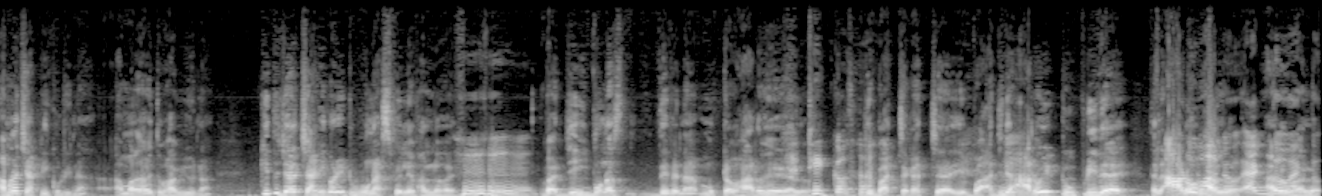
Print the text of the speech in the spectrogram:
আমরা চাকরি করি না আমরা হয়তো ভাবিও না কিন্তু যারা চাকরি করে একটু বোনাস পেলে ভালো হয়। বা যেই বোনাস দেবে না মুখটা ভার হয়ে গেল। ঠিক কথা। যে বাচ্চা কাচ্চা বা যদি আরও একটু উপরি দেয় তাহলে আরও ভালো, আরও ভালো।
